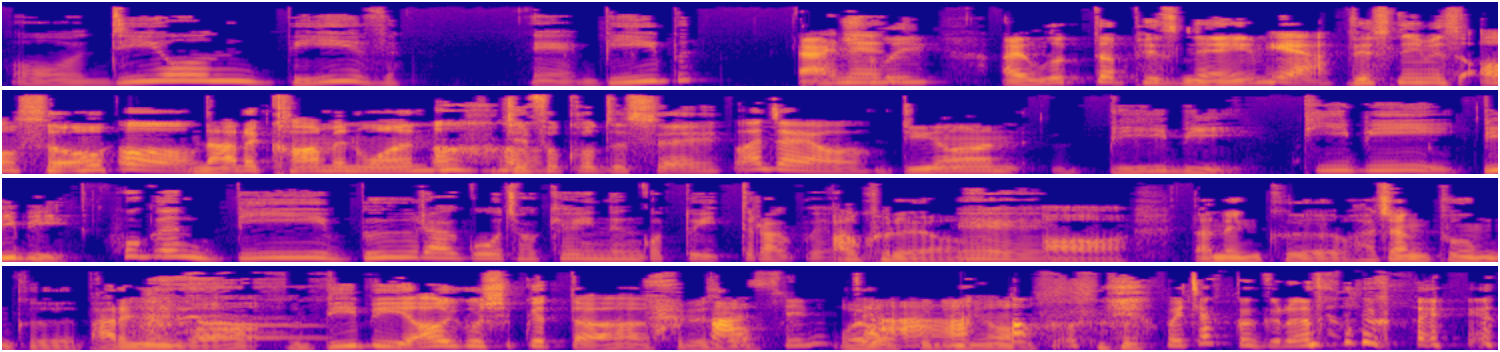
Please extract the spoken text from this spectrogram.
어, 디온 비브. 네, 비브. Actually, I looked up his name. Yeah. This name is also 어. not a common one. Difficult to say. 맞아요. Dion Beebe. 비비. Beebe. 혹은 비브라고 적혀 있는 것도 있더라고요. 아 그래요? 예. 어, 나는 그 화장품 그 바르는 거 비비. 아 이거 쉽겠다. 그래서 아, 진짜? 외웠거든요. 왜 자꾸 그러는 거예요?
